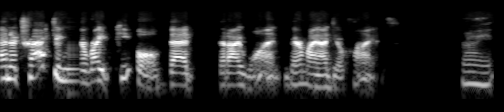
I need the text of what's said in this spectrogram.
and attracting the right people that that I want. They're my ideal clients. Right.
